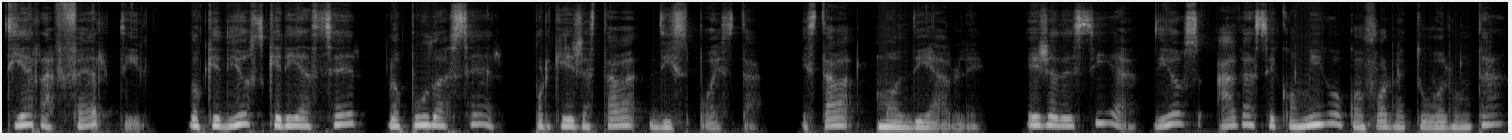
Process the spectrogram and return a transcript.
tierra fértil. Lo que Dios quería hacer, lo pudo hacer, porque ella estaba dispuesta, estaba moldeable. Ella decía, Dios, hágase conmigo conforme tu voluntad.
